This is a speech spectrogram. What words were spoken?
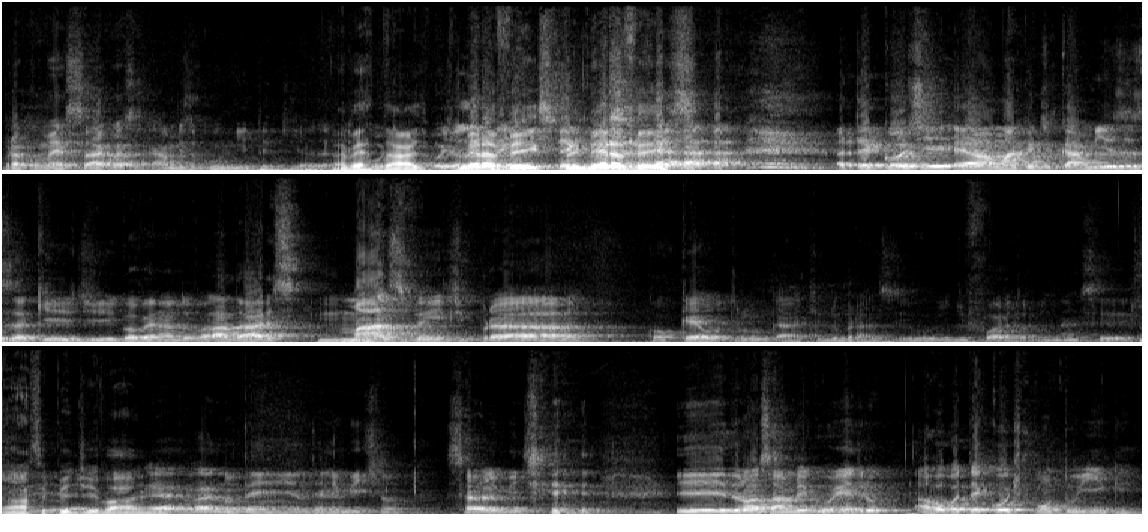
Pra começar com essa camisa bonita aqui. ó, É verdade. Hoje eu Primeira vez, primeira vez. Tecote é uma marca de camisas aqui de Governador Valadares, Uhum. mas vende pra qualquer outro lugar aqui do Brasil e de fora também, né? Se, Ah, se pedir, vai. É, vai, não tem, não tem limite não. Céu é o limite. e do nosso amigo Andrew, arroba tecote.inc.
